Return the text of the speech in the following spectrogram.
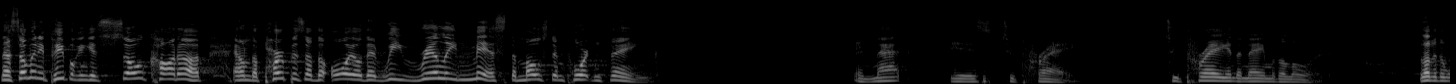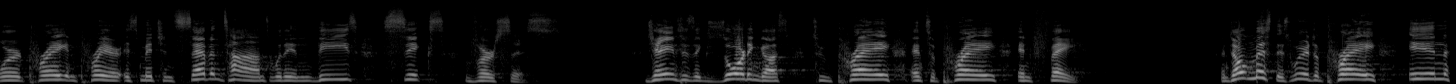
Now, so many people can get so caught up on the purpose of the oil that we really miss the most important thing, and that is to pray. To pray in the name of the Lord. Beloved, the word pray and prayer is mentioned seven times within these six verses. James is exhorting us to pray and to pray in faith. And don't miss this. We're to pray in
